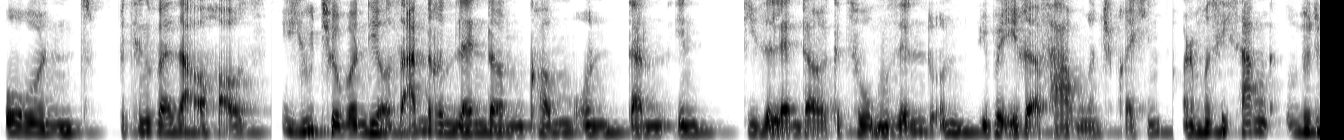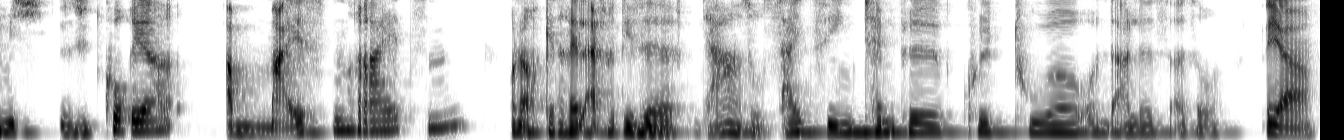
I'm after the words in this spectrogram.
Und beziehungsweise auch aus YouTubern, die aus anderen Ländern kommen und dann in diese Länder gezogen sind und über ihre Erfahrungen sprechen. Und da muss ich sagen, würde mich Südkorea am meisten reizen. Und auch generell einfach diese, ja, so Sightseeing, Tempelkultur und alles. Also, Ja,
